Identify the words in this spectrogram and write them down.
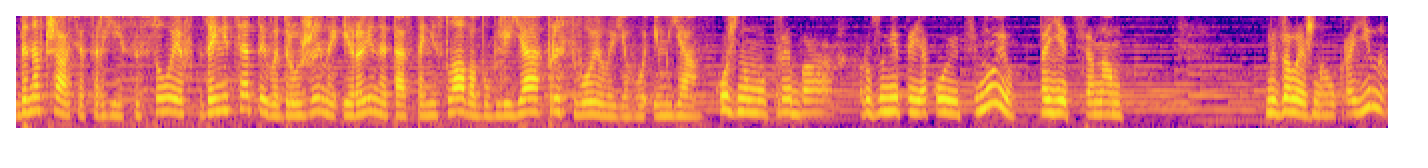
де навчався Сергій Сисоєв, за ініціативи дружини Ірини та Станіслава Бублія присвоїли його ім'я. Кожному треба розуміти, якою ціною дається нам незалежна Україна,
